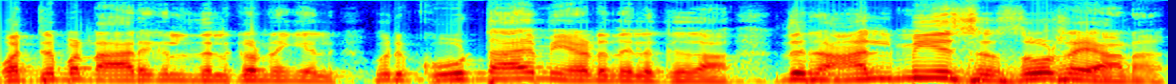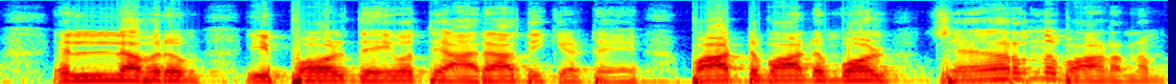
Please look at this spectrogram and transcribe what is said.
ഒറ്റപ്പെട്ട ആരെങ്കിലും നിൽക്കണമെങ്കിൽ ഒരു കൂട്ടായ്മയായിട്ട് നിൽക്കുക. ഇതൊരു ആത്മീയ ശുശ്രൂഷയാണ്. എല്ലാവരും ഇപ്പോൾ ദൈവത്തെ ആരാധിക്കട്ടെ. പാട്ട് പാടുമ്പോൾ ചേർന്ന് പാടണം.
